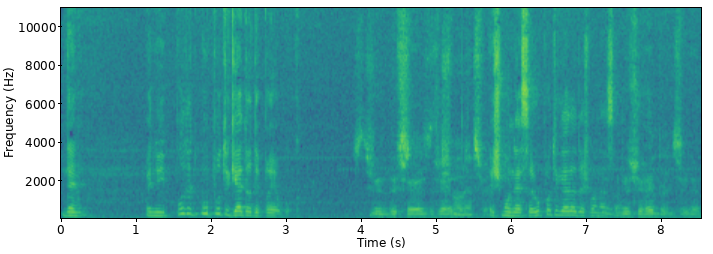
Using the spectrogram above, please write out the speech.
Then, and we put, it, we put together the prayer book. The, the, the Shmoneh Esrei. Who put together the Shmoneh Esrei? The Sheheb.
